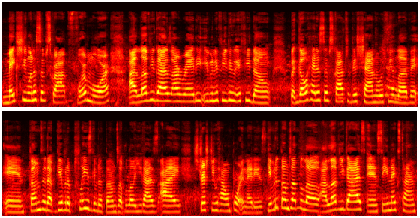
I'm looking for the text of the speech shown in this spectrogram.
makes you want to subscribe for more. I love you guys already, even if you do, if you don't. But go ahead and subscribe to this channel if you love it. And thumbs it up. Give it a, please give it a thumbs up below, you guys. I stressed you how important that is. Give it a thumbs up below. I love you guys and see you next time.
